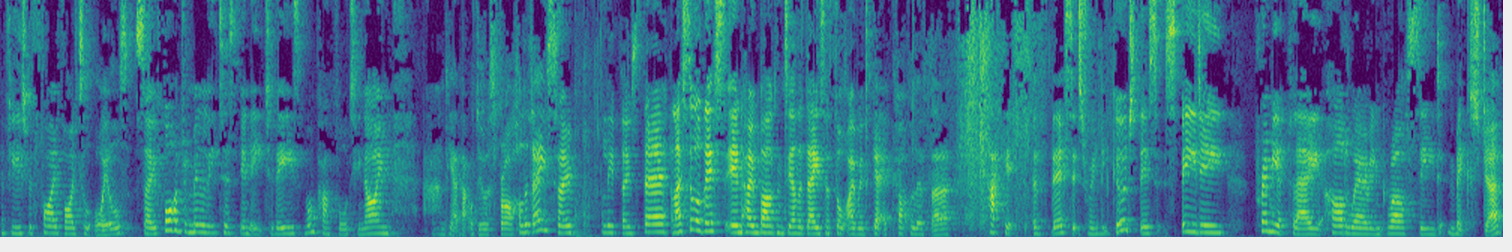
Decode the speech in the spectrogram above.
infused with five vital oils. So 400 millilitres in each of these, £1.49 and yeah that'll do us for our holiday so I'll leave those there. And I saw this in Home Bargains the other day so I thought I would get a couple of uh, packets of this. It's really good. This Speedy Premier Play hard wearing grass seed mixture.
